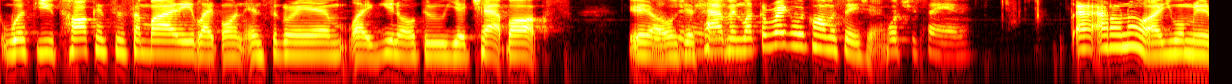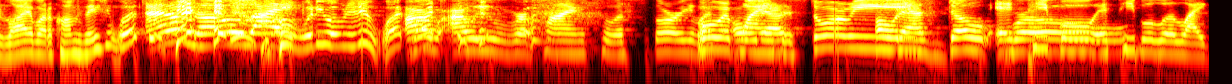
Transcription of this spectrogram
with you talking to somebody like on instagram like you know through your chat box? You know What just mean? having like a regular conversation. What you saying? I, I don't know Uh, you want me to lie about a conversation what I don't know, like- what do you want me to do what, Are, what? are we replying to a story? Like, or oh, replying to that's, stories oh, that's dope. if bro. people if people are like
